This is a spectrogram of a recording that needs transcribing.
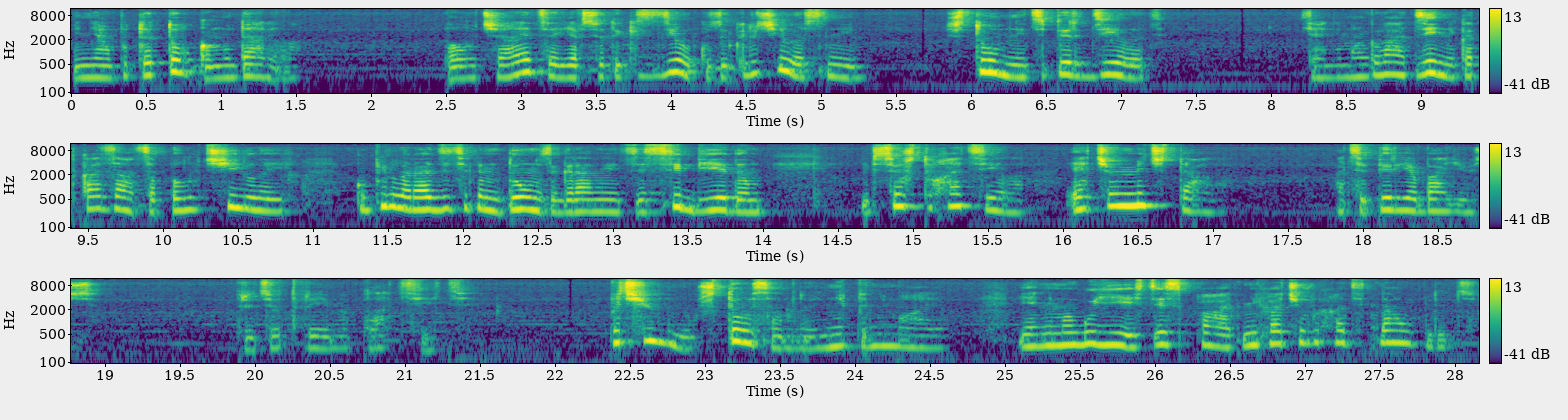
Меня будто током ударило. Получается, я все-таки сделку заключила с ним. Что мне теперь делать? Я не могла от денег отказаться, получила их, Купила родителям дом за границей, себе дом и все, что хотела, и о чем мечтала. А теперь я боюсь. Придет время платить. Почему? Что со мной? Не понимаю. Я не могу есть и спать, не хочу выходить на улицу.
